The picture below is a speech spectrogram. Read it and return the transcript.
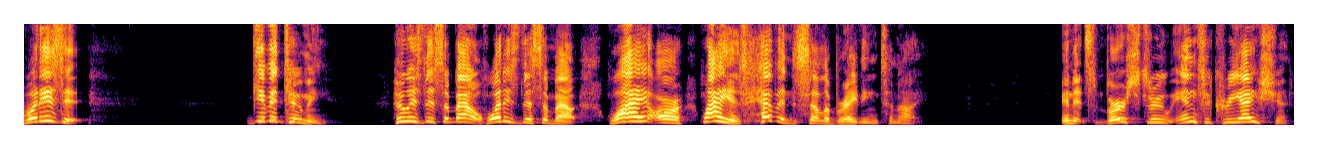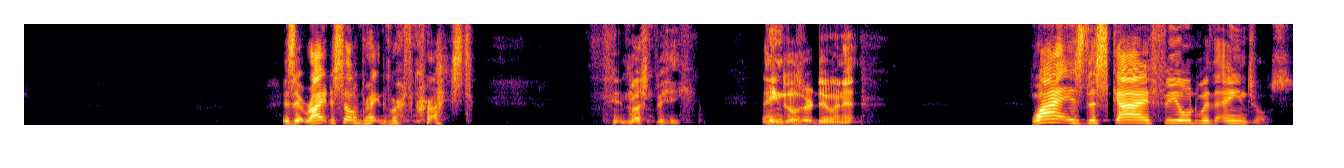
what is it? Give it to me. Who is this about? What is this about? Why are why is heaven celebrating tonight? And it's burst through into creation. Is it right to celebrate the birth of Christ? It must be. Angels are doing it. Why is the sky filled with angels?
